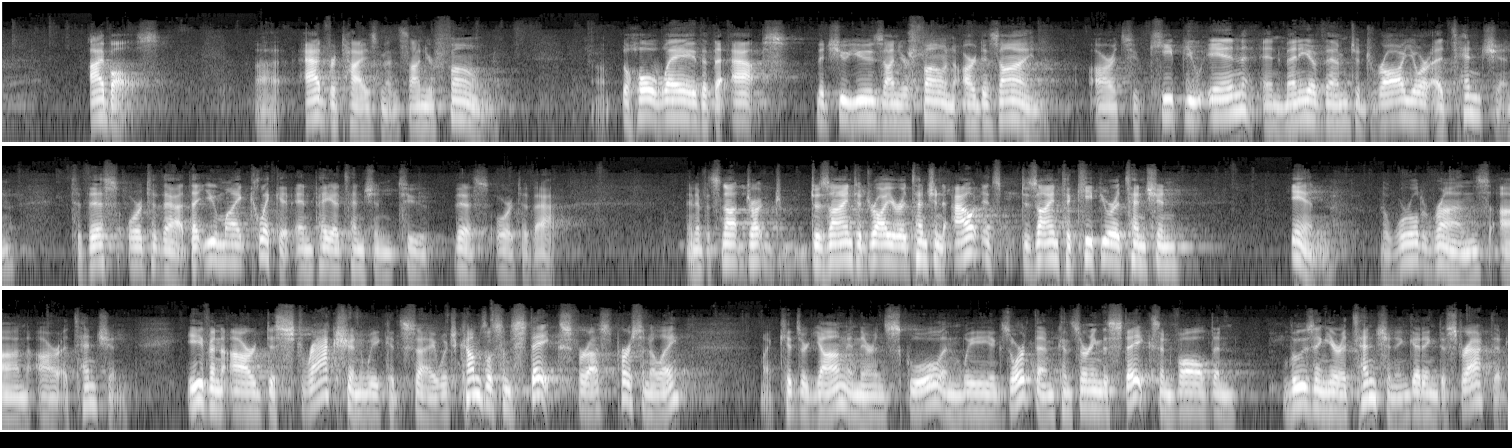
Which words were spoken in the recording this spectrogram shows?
eyeballs, uh, advertisements on your phone. Uh, the whole way that the apps that you use on your phone are designed are to keep you in, and many of them to draw your attention to this or to that, that you might click it and pay attention to this or to that. And if it's not designed to draw your attention out, it's designed to keep your attention in. The world runs on our attention. Even our distraction, we could say, which comes with some stakes for us personally. My kids are young and they're in school, and we exhort them concerning the stakes involved in losing your attention and getting distracted.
